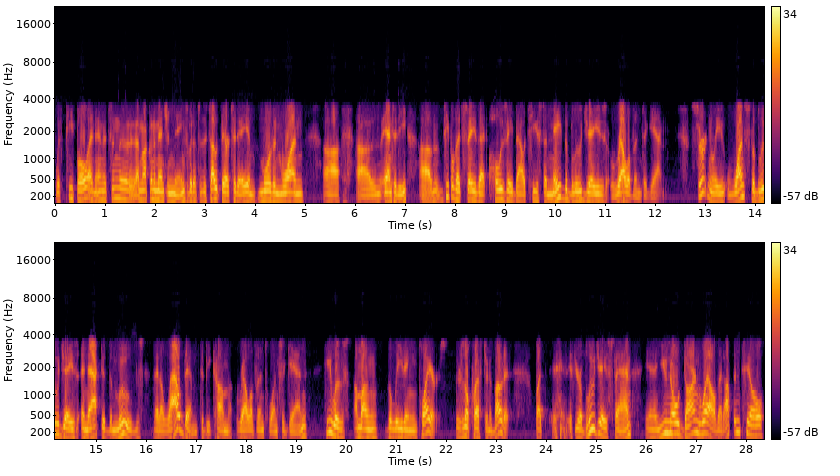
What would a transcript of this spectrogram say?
with people, and, and it's in the, I'm not going to mention names, but it's, it's out there today in more than one uh, uh, entity, uh, people that say that Jose Bautista made the Blue Jays relevant again certainly once the Blue Jays enacted the moves that allowed them to become relevant once again, he was among the leading players. There's no question about it. But if you're a Blue Jays fan, you know darn well that up until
